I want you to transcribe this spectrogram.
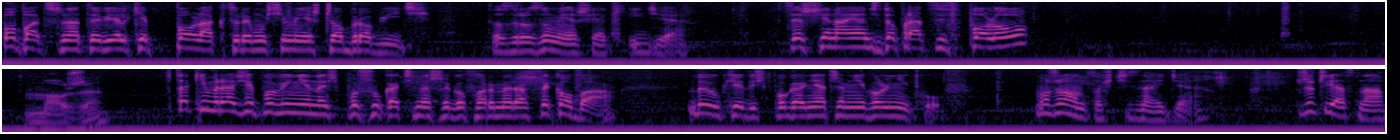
Popatrz na te wielkie pola, które musimy jeszcze obrobić. To zrozumiesz, jak idzie. Chcesz się nająć do pracy w polu? Może? W takim razie powinieneś poszukać naszego farmera Sekoba. Był kiedyś poganiaczem niewolników. Może on coś ci znajdzie. Rzecz jasna.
